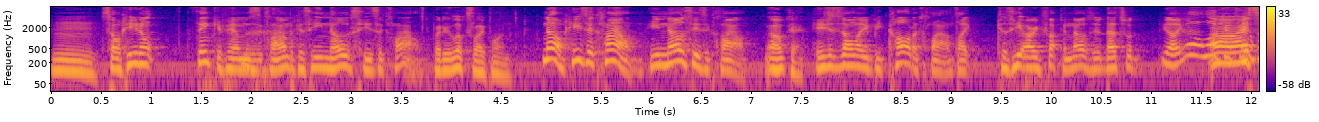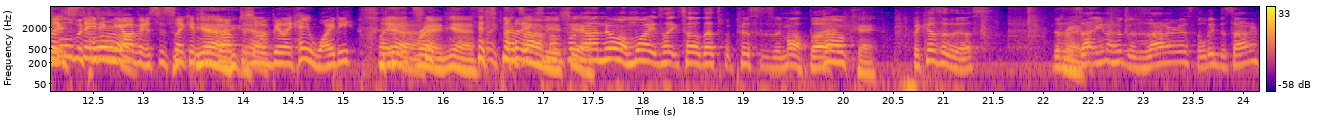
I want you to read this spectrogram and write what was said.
Hmm. So he don't think of him as a clown because he knows he's a clown. But he looks like one. No, he's a clown. He knows he's a clown. Okay. He just don't like to be called a clown. It's like because he already fucking knows it. That's what you're like. Oh look, Oh, I it's, It's like see. the stating the clown. obvious. It's like if you go up to yeah. someone and be like, "Hey, Whitey," like Yeah. it's, Right. Yeah. it's not That's ex- obvious. Motherfucker, I Yeah. know I'm white. It's like so that's what pisses him off. But Okay. because of this, the Right. design. You know who the designer is? The lead designer.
